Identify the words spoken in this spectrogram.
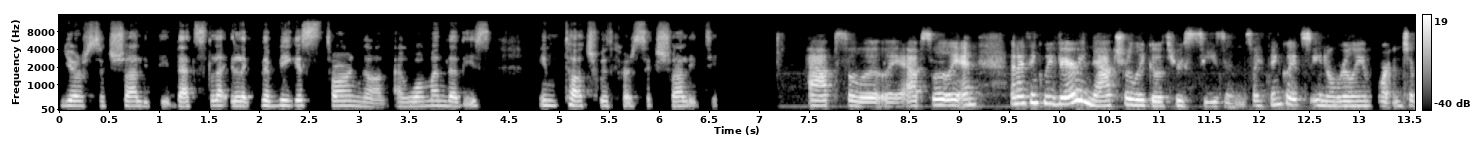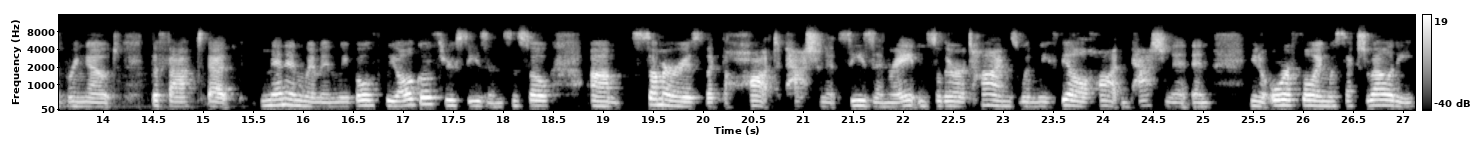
your sexuality. That's like, like the biggest turn on a woman that is in touch with her sexuality. Absolutely, absolutely. And and I think we very naturally go through seasons. I think it's, you know, really important to bring out the fact that men and women we both we all go through seasons. And so um, summer is like the hot passionate season right? And so there are times when we feel hot and passionate and you know overflowing with sexuality.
